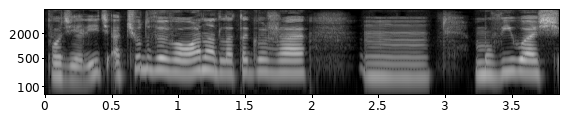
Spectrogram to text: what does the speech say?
podzielić. A ciut wywołana dlatego, że mm, mówiłeś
